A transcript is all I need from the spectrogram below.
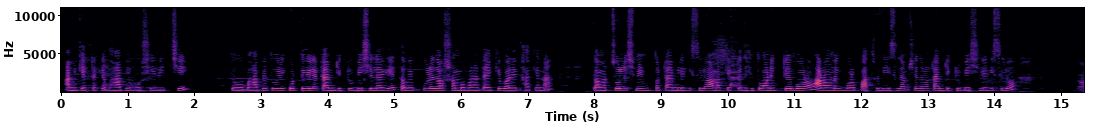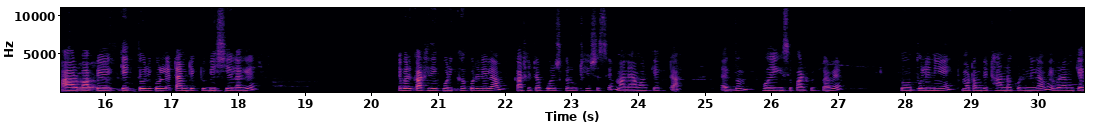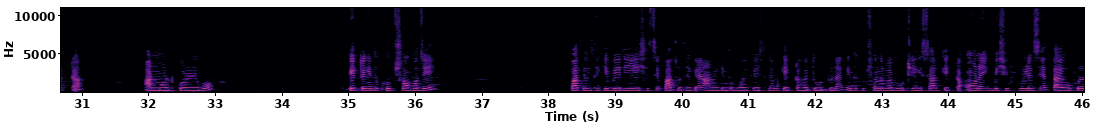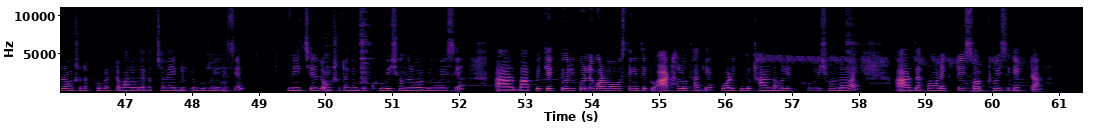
আমি কেকটাকে ভাপে বসিয়ে দিচ্ছি। তো ভাপে তৈরি করতে গেলে টাইমটা একটু বেশি লাগে, তবে পুড়ে যাওয়ার সম্ভাবনাটা একেবারেই থাকে না। তো আমার চল্লিশ মিনিট মতো টাইম লেগেছিলো। আমার কেকটা যেহেতু অনেকটাই বড় আর অনেক বড় পাত্র দিয়েছিলাম, সেজন্য টাইমটা একটু বেশি লেগেছিলো। আর বাপে কেক তৈরি করলে টাইমটা একটু বেশি লাগে। এবারে কাঠি দিয়ে পরীক্ষা করে নিলাম। কাঠিটা পরিষ্কার উঠে এসেছে। মানে আমার কেকটা একদম হয়ে গেছে পারফেক্টভাবে তো তুলে নিয়ে মোটামুটি ঠান্ডা করে নিলাম। এবার আমি কেকটা আনমল্ট করে নেব। কেকটা কিন্তু খুব সহজেই পাতিল থেকে বেরিয়ে এসেছে, পাত্র থেকে। আমি কিন্তু ভয় পেয়েছিলাম কেকটা হয়তো উঠবে না। কিন্তু খুব সুন্দরভাবে উঠে গেছে আর কেকটা অনেক বেশি ফুলেছে। তাই উপরের অংশটা খুব একটা ভালো দেখাচ্ছে না। এবড়ে থেবড়ে হয়ে গেছে। নিচের অংশটা কিন্তু খুবই সুন্দরভাবে হয়েছে। আর বাপে কেক তৈরি করলে গরম অবস্থায় কিন্তু একটু আঠালো থাকে, পরে কিন্তু ঠান্ডা হলে খুবই সুন্দর হয়। আর দেখো, অনেকটাই সফট হয়েছে কেকটা,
